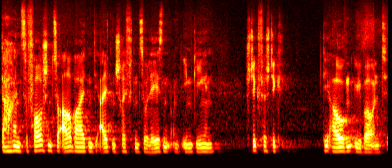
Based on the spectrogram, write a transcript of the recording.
darin zu forschen, zu arbeiten, die alten Schriften zu lesen und ihm gingen Stück für Stück die Augen über. Und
